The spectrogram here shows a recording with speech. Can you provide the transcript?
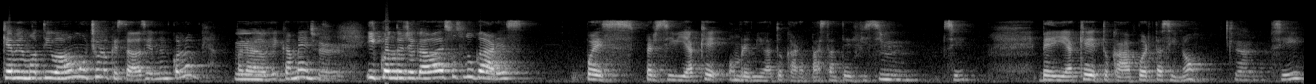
Que me motivaba mucho lo que estaba haciendo en Colombia, mm, paradójicamente. Y cuando llegaba a esos lugares, pues percibía que, hombre, me iba a tocar bastante difícil, mm. ¿sí? Veía que tocaba puertas y no, ¿Sí?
